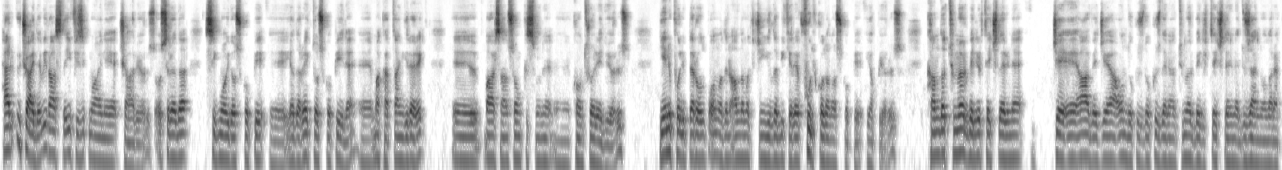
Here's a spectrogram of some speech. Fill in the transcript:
Her 3 ayda bir hastayı fizik muayeneye çağırıyoruz. O sırada sigmoidoskopi e, ya da rektoskopi ile e, makattan girerek e, bağırsağın son kısmını e, kontrol ediyoruz. Yeni polipler olup olmadığını anlamak için yılda bir kere full kolonoskopi yapıyoruz. Kanda tümör belirteçlerine CEA ve CA199 denen tümör belirteçlerine düzenli olarak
